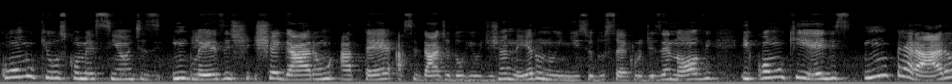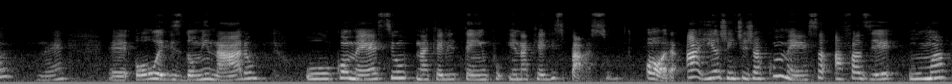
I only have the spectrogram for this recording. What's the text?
como que os comerciantes ingleses chegaram até a cidade do Rio de Janeiro no início do século XIX e como que eles imperaram, né, é, ou eles dominaram o comércio naquele tempo e naquele espaço. Ora, aí a gente já começa a fazer uma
